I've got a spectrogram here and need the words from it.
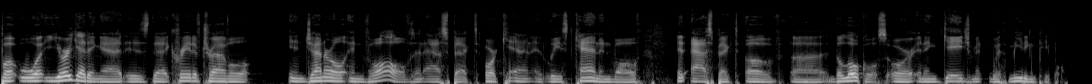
but what you're getting at is that creative travel in general involves an aspect or can at least can involve an aspect of uh, the locals or an engagement with meeting people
